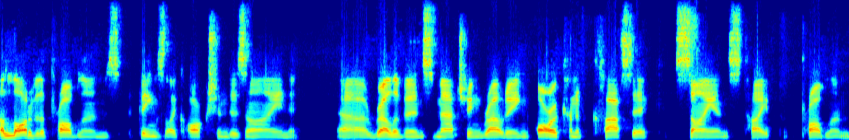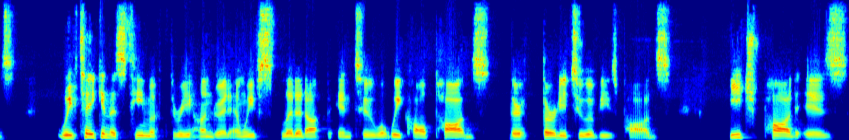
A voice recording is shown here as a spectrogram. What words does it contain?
a lot of the problems, things like auction design, uh, relevance, matching, routing, are kind of classic science type problems. We've taken this team of 300 and we've split it up into what we call pods. There are 32 of these pods. Each pod is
